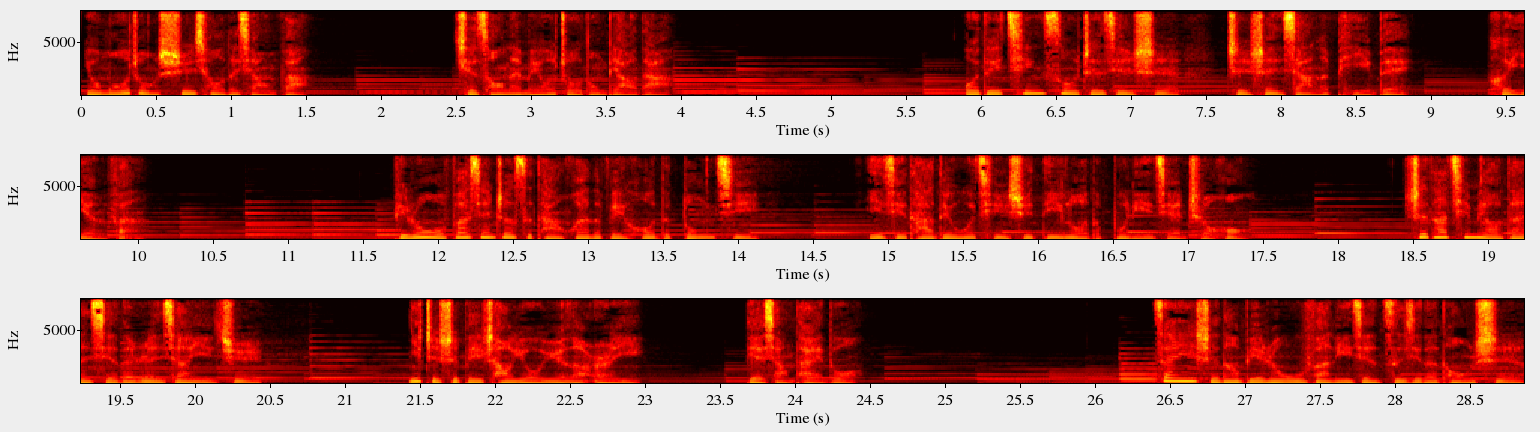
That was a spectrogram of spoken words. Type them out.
有某种需求的想法，却从来没有主动表达。我对倾诉这件事只剩下了疲惫。和厌烦。比如，我发现这次谈话的背后的动机，以及他对我情绪低落的不理解之后，是他轻描淡写的扔下一句：“你只是被炒鱿鱼了而已，别想太多。”在意识到别人无法理解自己的同时，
